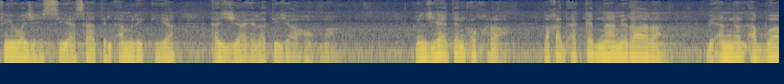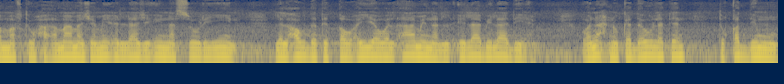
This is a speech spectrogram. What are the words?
في وجه السياسات الأمريكية الجائرة تجاههما. من جهة أخرى لقد أكدنا مرارا بأن الأبواب مفتوحة أمام جميع اللاجئين السوريين للعودة الطوعية والآمنة إلى بلادهم. ونحن كدولة تقدم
